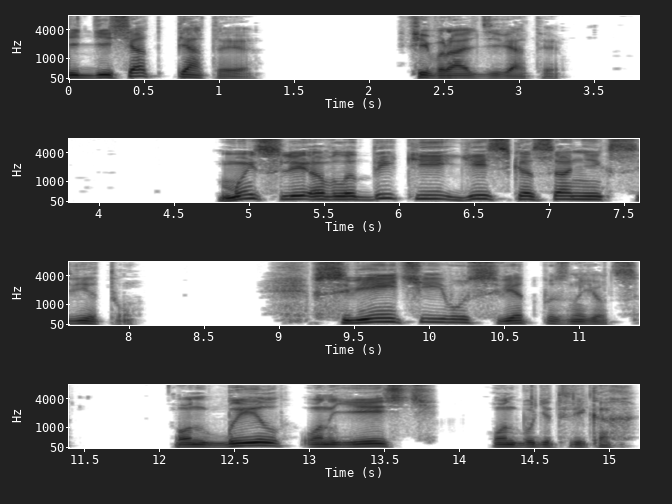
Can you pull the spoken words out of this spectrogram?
55. -е. Февраль 9. Мысли о владыке есть касание к свету. В свете его свет познается. Он был, он есть, он будет в веках.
